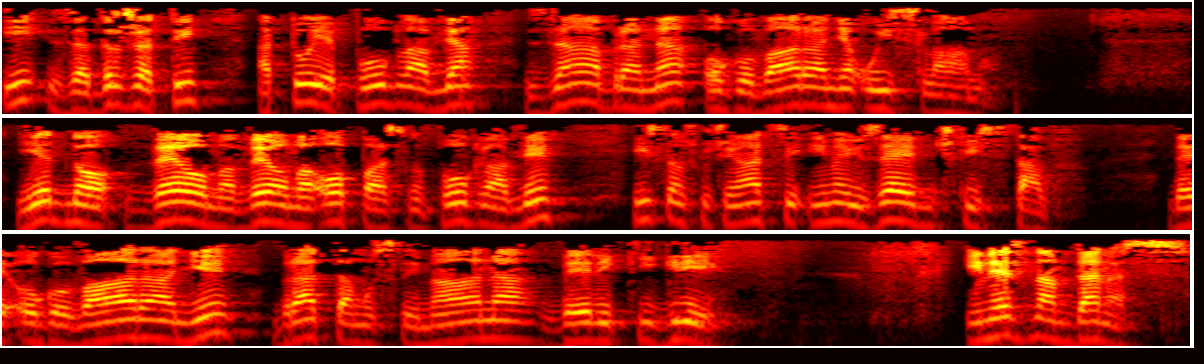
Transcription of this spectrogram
i zadržati, a to je poglavlja zabrana ogovaranja u islamu. jedno veoma, veoma opasno poglavlje. Islamski učenjaci imaju zajednički stav da je ogovaranje brata muslimana veliki grijeh. I ne znam danas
